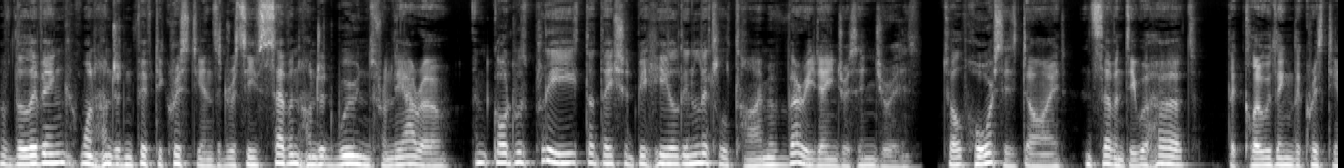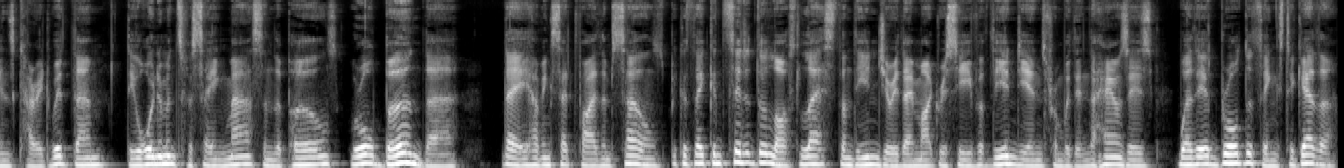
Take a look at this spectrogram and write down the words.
Of the living, 150 Christians had received 700 wounds from the arrow, and God was pleased that they should be healed in little time of very dangerous injuries. Twelve horses died, and 70 were hurt. The clothing the Christians carried with them, the ornaments for saying Mass, and the pearls were all burned there, they having set fire themselves because they considered the loss less than the injury they might receive of the Indians from within the houses, where they had brought the things together.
